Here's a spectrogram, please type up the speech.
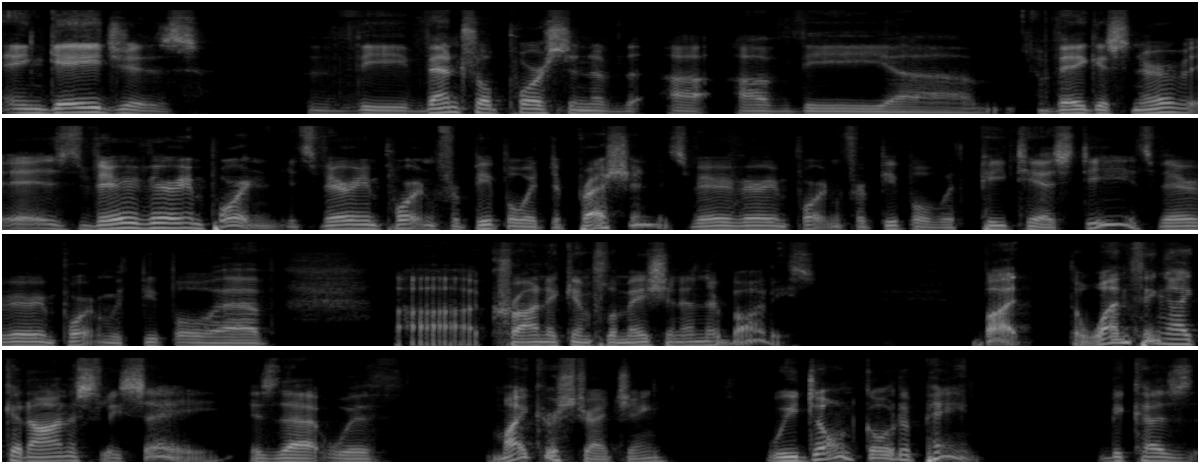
engages the ventral portion of the uh, of the uh, vagus nerve is very very important. It's very important for people with depression. It's very very important for people with PTSD. It's very very important with people who have uh, chronic inflammation in their bodies. But the one thing I could honestly say is that with microstretching, we don't go to pain because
